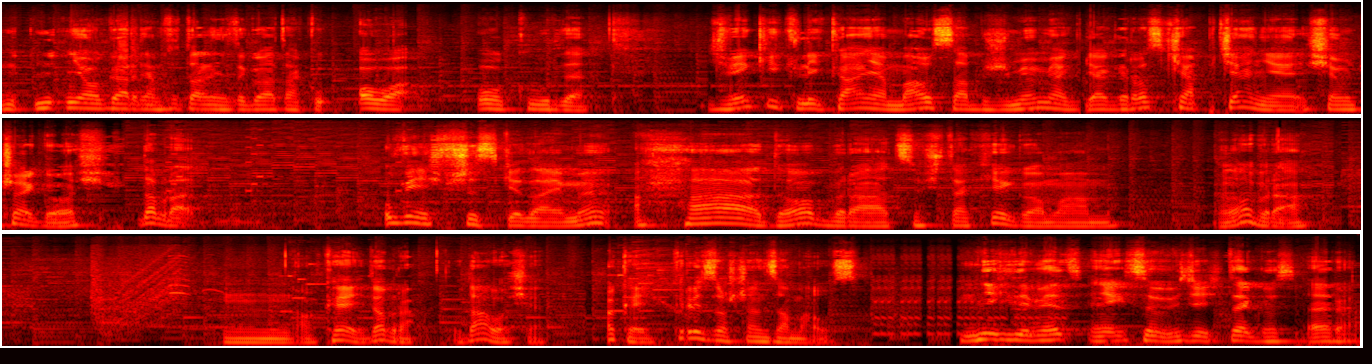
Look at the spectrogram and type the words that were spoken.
N- nie ogarniam totalnie tego ataku. Oła, o kurde. Dźwięki klikania mausa brzmią jak, jak rozciapcianie się czegoś. Dobra, uwięź wszystkie dajmy. Aha, dobra, coś takiego mam. No dobra. Mm, okej, dobra, udało się. Okej, Chris oszczędza maus. Nigdy więcej nie chcę widzieć tego sera.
